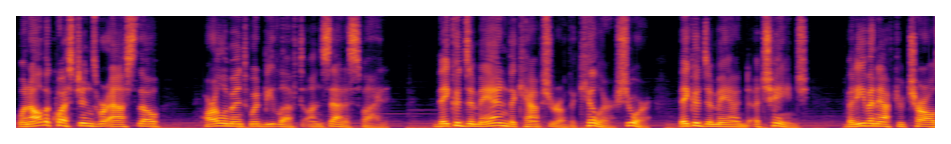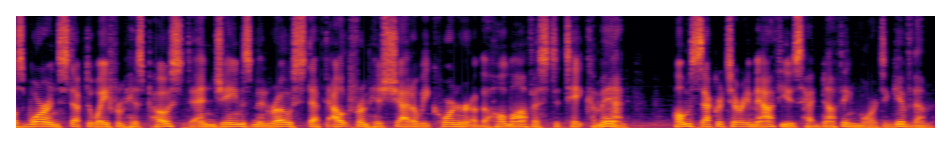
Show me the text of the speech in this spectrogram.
When all the questions were asked, though, Parliament would be left unsatisfied. They could demand the capture of the killer, sure. They could demand a change. But even after Charles Warren stepped away from his post and James Monro stepped out from his shadowy corner of the Home Office to take command, Home Secretary Matthews had nothing more to give them.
